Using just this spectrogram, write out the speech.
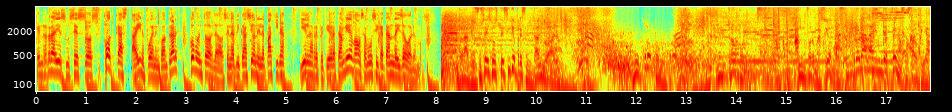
en Radio Sucesos Podcast. Ahí nos pueden encontrar, como en todos lados, en la aplicación, en la página y en las repetidoras también. Vamos a música tanda y ya volvemos. Radio Sucesos te sigue presentando a Metrópolis. Metrópolis. Información descontrolada en defensa propia.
